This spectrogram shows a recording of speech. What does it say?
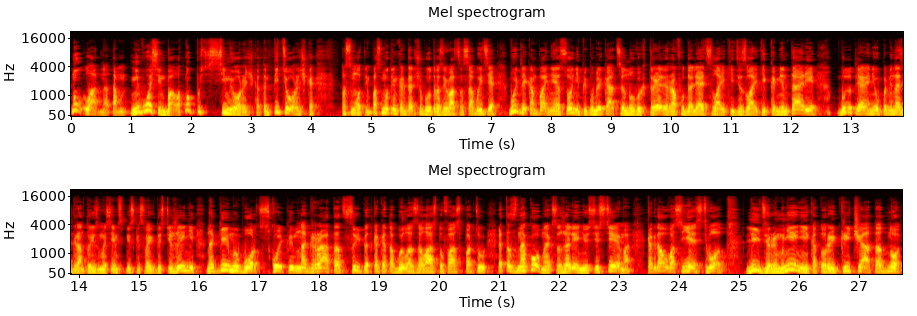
Ну ладно, там не 8 баллов, ну пусть семерочка, там пятерочка. Посмотрим, посмотрим, как дальше будут развиваться события. Будет ли компания Sony при публикации новых трейлеров удалять лайки, дизлайки, комментарии? Будут ли они упоминать Gran Turismo 7 в списке своих достижений? На Game Awards сколько им наград отсыпят, как это было за Last of Us Part 2? Это знакомая, к сожалению, система. Когда у вас есть вот лидеры мнений, которые кричат одно,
